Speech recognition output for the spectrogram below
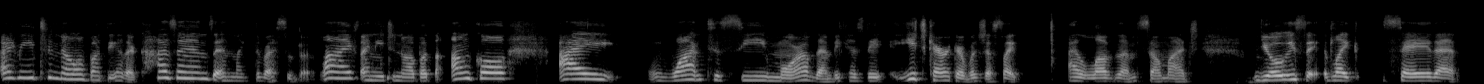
I need to know about the other cousins and like the rest of their lives. I need to know about the uncle. I want to see more of them because they each character was just like, I love them so much. You always say, like say that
